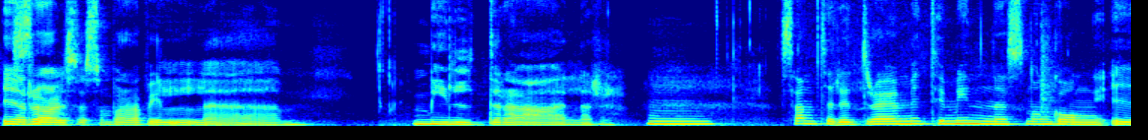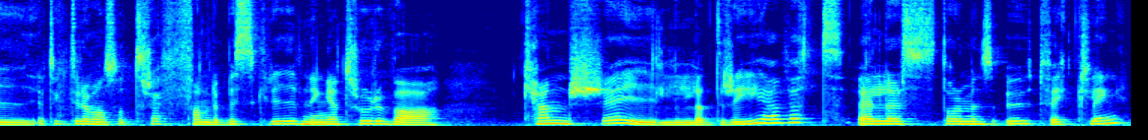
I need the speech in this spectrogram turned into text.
i en rörelse som bara vill eh, mildra eller... Mm. Samtidigt drar jag mig till minnes någon gång i, jag tyckte det var en så träffande beskrivning, jag tror det var kanske i Lilla Drevet eller Stormens utveckling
